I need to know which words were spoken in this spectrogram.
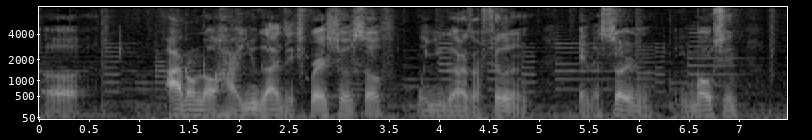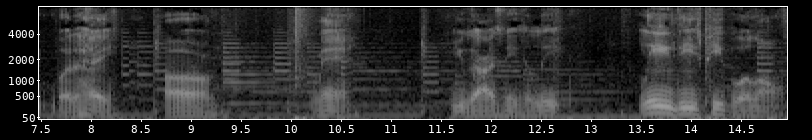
Uh, I don't know how you guys express yourself when you guys are feeling in a certain emotion, but hey, um, man, you guys need to leave leave these people alone.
